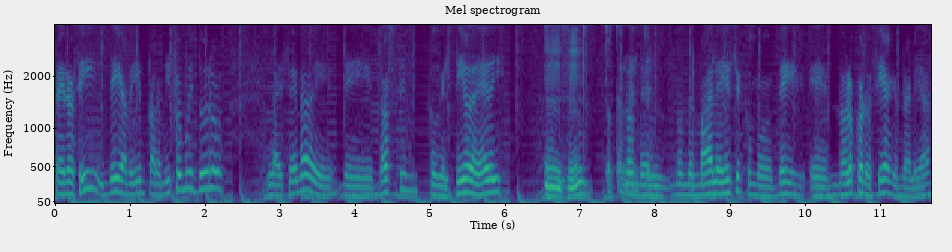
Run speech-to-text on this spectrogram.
Pero sí, de, a mí, para mí fue muy duro la escena de, de, Dustin con el tío de Eddie. Totalmente. donde el, donde el madre le dice como de eh, no lo conocían en realidad.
